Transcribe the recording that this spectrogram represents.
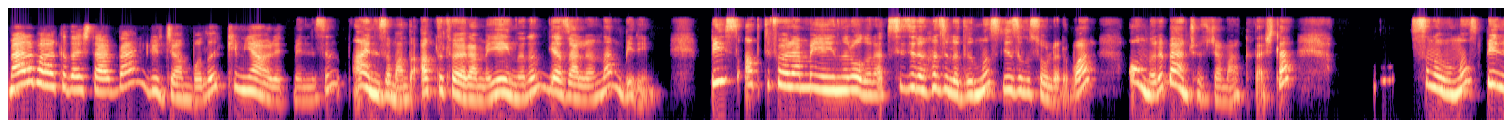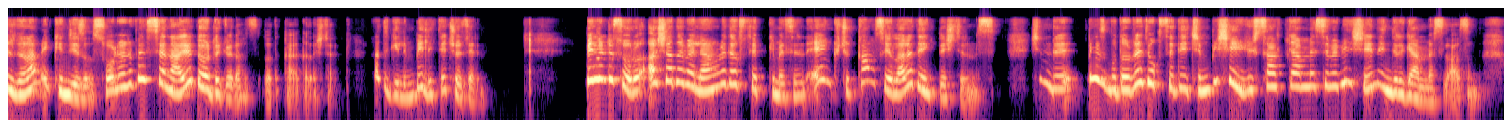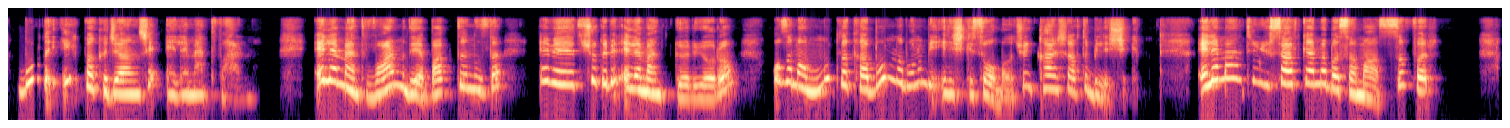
Merhaba arkadaşlar, ben Gülcan Balı, kimya öğretmeninizin aynı zamanda aktif öğrenme yayınlarının yazarlarından biriyim. Biz aktif öğrenme yayınları olarak sizlere hazırladığımız yazılı soruları var. Onları ben çözeceğim arkadaşlar. Sınavımız birinci dönem ikinci yazılı soruları ve senaryo dörde göre hazırladık arkadaşlar. Hadi gelin birlikte çözelim. Birinci soru aşağıda verilen redoks tepkimesinin en küçük tam sayılarla denkleştiriniz. Şimdi biz burada redoks dediği için bir şeyin yükseltgenmesi ve bir şeyin indirgenmesi lazım. Burada ilk bakacağınız şey element var mı? Element var mı diye baktığınızda evet şurada bir element görüyorum. O zaman mutlaka bununla bunun bir ilişkisi olmalı. Çünkü karşı tarafta bileşik. Elementin yükseltgenme basamağı 0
